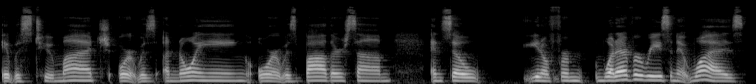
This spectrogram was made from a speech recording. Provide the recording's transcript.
it was too much or it was annoying or it was bothersome. And so, you know, for whatever reason it was,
